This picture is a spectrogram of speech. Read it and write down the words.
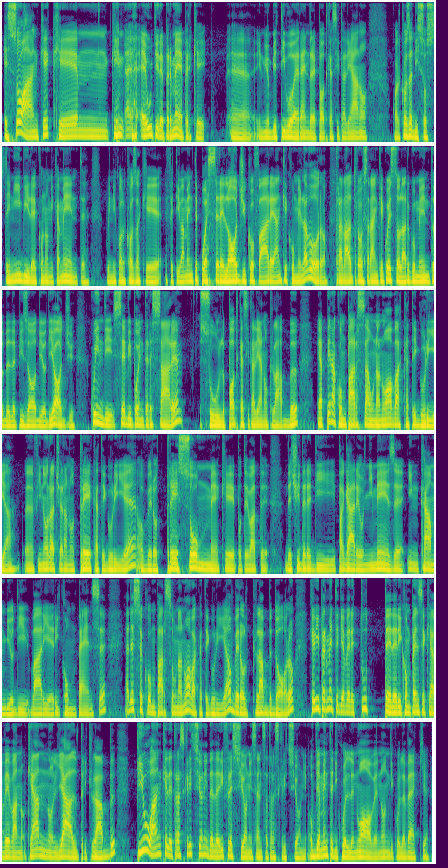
E so anche che, mm, che è utile per me perché eh, il mio obiettivo è rendere podcast italiano qualcosa di sostenibile economicamente, quindi qualcosa che effettivamente può essere logico fare anche come lavoro. Tra l'altro sarà anche questo l'argomento dell'episodio di oggi. Quindi se vi può interessare, sul podcast Italiano Club è appena comparsa una nuova categoria. Eh, finora c'erano tre categorie, ovvero tre somme che potevate decidere di pagare ogni mese in cambio di varie ricompense. E adesso è comparsa una nuova categoria, ovvero il Club d'Oro, che vi permette di avere tutte le ricompense che, avevano, che hanno gli altri club, più anche le trascrizioni delle riflessioni senza trascrizioni, ovviamente di quelle nuove, non di quelle vecchie.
